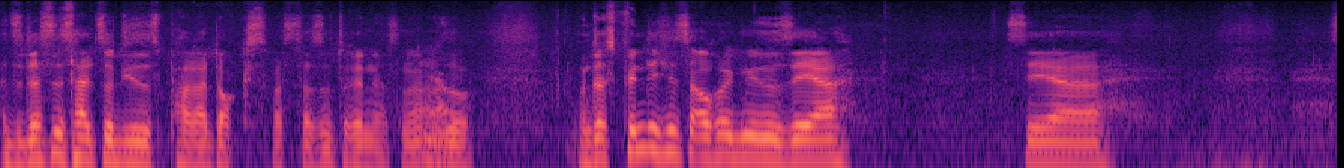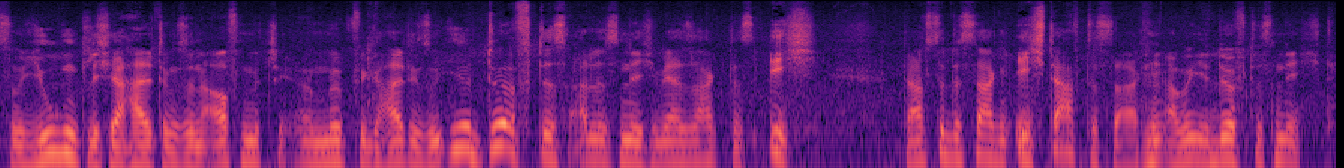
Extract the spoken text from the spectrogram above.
Also das ist halt so dieses Paradox, was da so drin ist. Ne? Ja. Also, und das finde ich ist auch irgendwie so sehr, sehr so jugendliche Haltung, so eine aufmüpfige Haltung. So, ihr dürft das alles nicht. Wer sagt das? Ich. Darfst du das sagen? Ich darf das sagen, aber ihr dürft es nicht.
